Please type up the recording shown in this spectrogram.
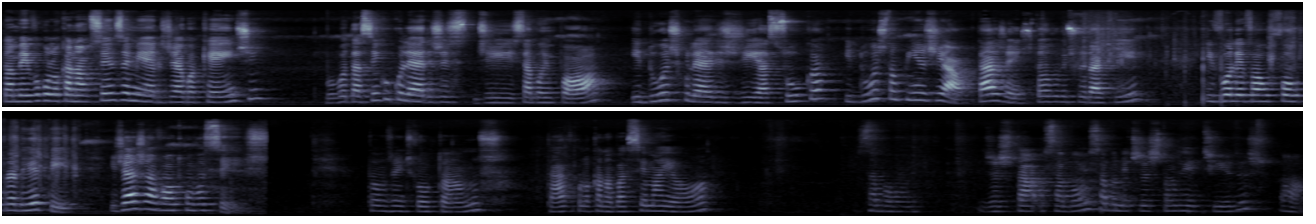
Também vou colocar 900 ml de água quente. Vou botar 5 colheres de, de sabão em pó e duas colheres de açúcar e duas tampinhas de álcool, tá, gente? Então, eu vou misturar aqui e vou levar o fogo para derreter. Já já volto com vocês. Então, gente, voltamos, tá? Vou colocar na bacia maior. O sabão já está, o sabão e o sabonete já estão derretidos, ó.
